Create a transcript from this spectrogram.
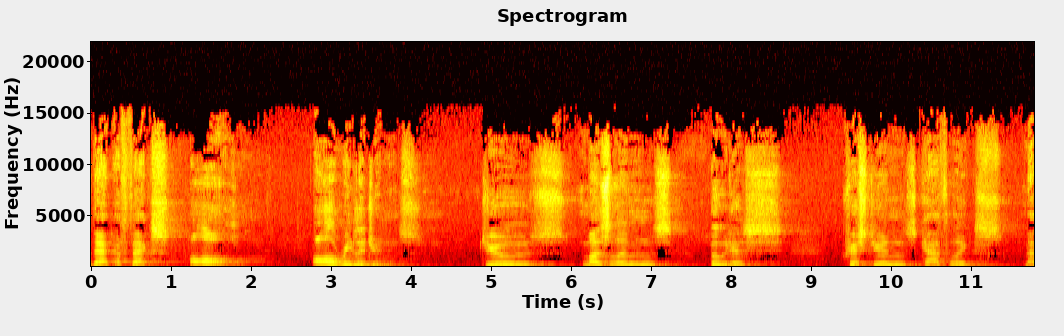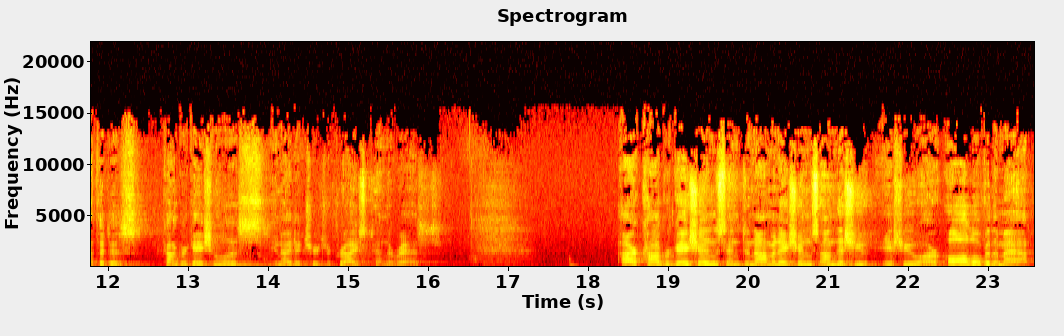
that affects all, all religions Jews, Muslims, Buddhists, Christians, Catholics, Methodists, Congregationalists, United Church of Christ, and the rest. Our congregations and denominations on this issue are all over the map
